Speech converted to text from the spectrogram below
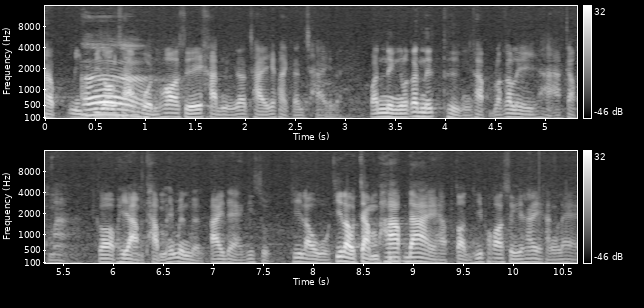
ครับ มีพี่น้องเออ สามคนพ่อซื้อให้คันหนึ่งก็ใช้ก็ผัดกันใช้ไปวันหนึ่งแล้วก็นึกถึงครับ แล้วก็เลยหากลับมา ก็พยายามทำให้มันเหมือนป้ายแดงที่สุด ที่เราที่เราจำภาพได้ครับ ตอนที่พ่อซื้อให้ครั้งแรก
